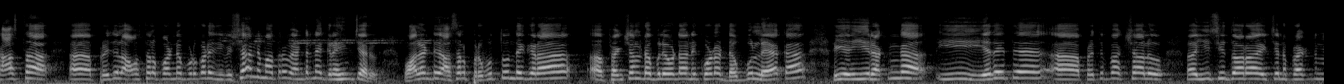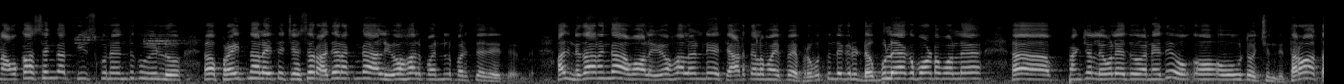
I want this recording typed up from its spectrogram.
కాస్త ప్రజలు అవస్థలు పడినప్పుడు కూడా ఈ విషయాన్ని మాత్రం వెంటనే గ్రహించారు. వాలంటీర్ అసలు ప్రభుత్వం దగ్గర పెన్షన్ డబ్బులు ఇవ్వడానికి కూడా డబ్బులు లేక ఈ- రకంగా ఈ ఏదైతే ప్రతిపక్షాలు ఈసీ ద్వారా ఇచ్చిన ప్రకటన అవకాశంగా తీసుకునేందుకు వీళ్ళు ప్రయత్నాలు అయితే చేశారు. అదే రకంగా వాళ్ళ వ్యూహాలు పనుల పరిస్థితి అయితే అది నిదానంగా వాళ్ళ వ్యూహాలన్నీ తేటతెల్లమైపోయాయి ప్రభుత్వం దగ్గర డబ్బు లేకపోవడం వల్లే పెన్షన్లు ఇవ్వలేదు అనేది ఒక- ఒకటి వచ్చింది. తర్వాత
